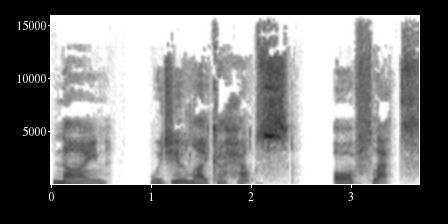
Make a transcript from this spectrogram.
9. Would you like a house or flat?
